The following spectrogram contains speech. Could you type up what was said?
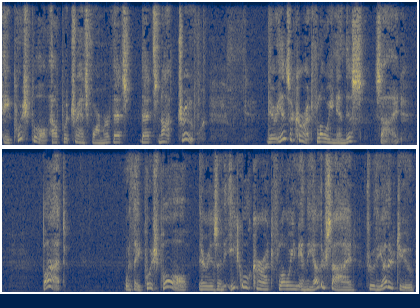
a push-pull output transformer, that's, that's not true. There is a current flowing in this side, but with a push-pull, there is an equal current flowing in the other side through the other tube,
